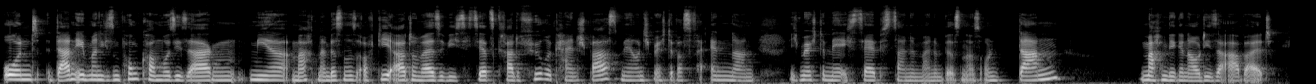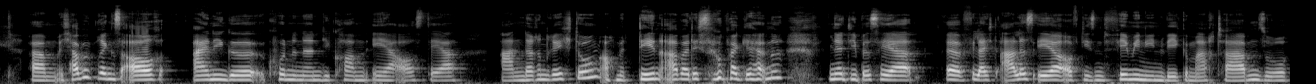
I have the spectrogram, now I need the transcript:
und dann eben an diesen Punkt kommen, wo sie sagen, mir macht mein Business auf die Art und Weise, wie ich es jetzt gerade führe, keinen Spaß mehr und ich möchte was verändern. Ich möchte mehr ich selbst sein in meinem Business. Und dann machen wir genau diese Arbeit. Ähm, ich habe übrigens auch einige Kundinnen, die kommen eher aus der anderen Richtung. Auch mit denen arbeite ich super gerne, ne, die bisher äh, vielleicht alles eher auf diesen femininen Weg gemacht haben. So,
